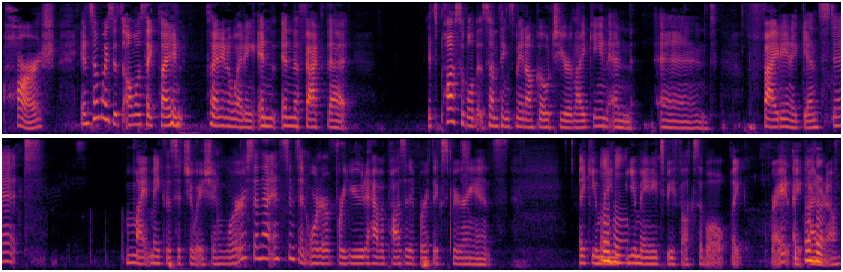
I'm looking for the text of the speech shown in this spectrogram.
harsh. In some ways, it's almost like planning planning a wedding, and in the fact that it's possible that some things may not go to your liking, and and fighting against it might make the situation worse in that instance. In order for you to have a positive birth experience, like you may mm-hmm. you may need to be flexible, like right. I, I don't mm-hmm. know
